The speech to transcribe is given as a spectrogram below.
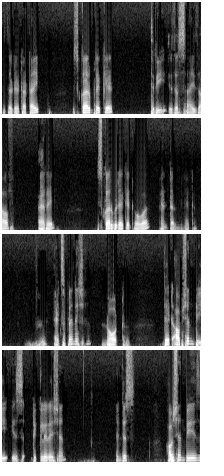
is the data type. Square bracket 3 is the size of array square bracket over and terminator. Explanation note that option b is declaration. In this option b is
